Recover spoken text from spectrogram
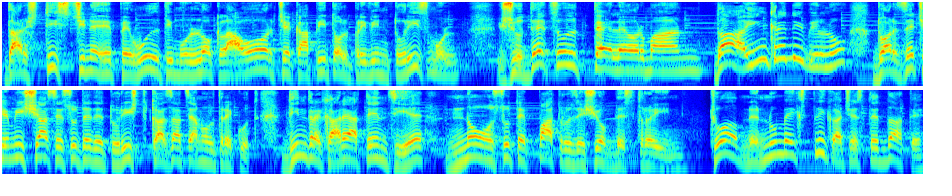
Dar știți cine e pe ultimul loc la orice capitol privind turismul? Județul Teleorman Da, incredibil, nu? Doar 10.600 de turiști cazați anul trecut Dintre care, atenție, 948 de străini Doamne, nu mi explic aceste date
